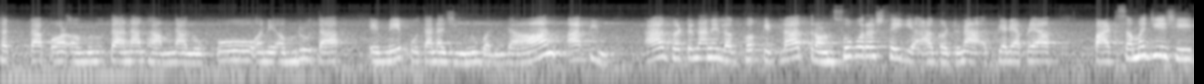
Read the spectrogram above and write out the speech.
છતાં પણ અમૃતાના ગામના લોકો અને અમૃતા એમને પોતાના જીવનું બલિદાન આપ્યું. આ ઘટનાને લગભગ કેટલા ત્રણસો વર્ષ થઈ ગયા. આ ઘટના અત્યારે આપણે આ પાઠ સમજીએ છીએ.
